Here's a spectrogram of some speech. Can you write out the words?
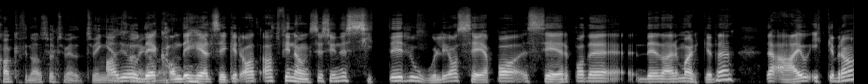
Kan ikke Finanstilsynet tvinge innføring? Ja, jo, det kan de helt sikkert. At, at Finanstilsynet sitter rolig og ser på, ser på det, det der markedet, det er jo ikke bra.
